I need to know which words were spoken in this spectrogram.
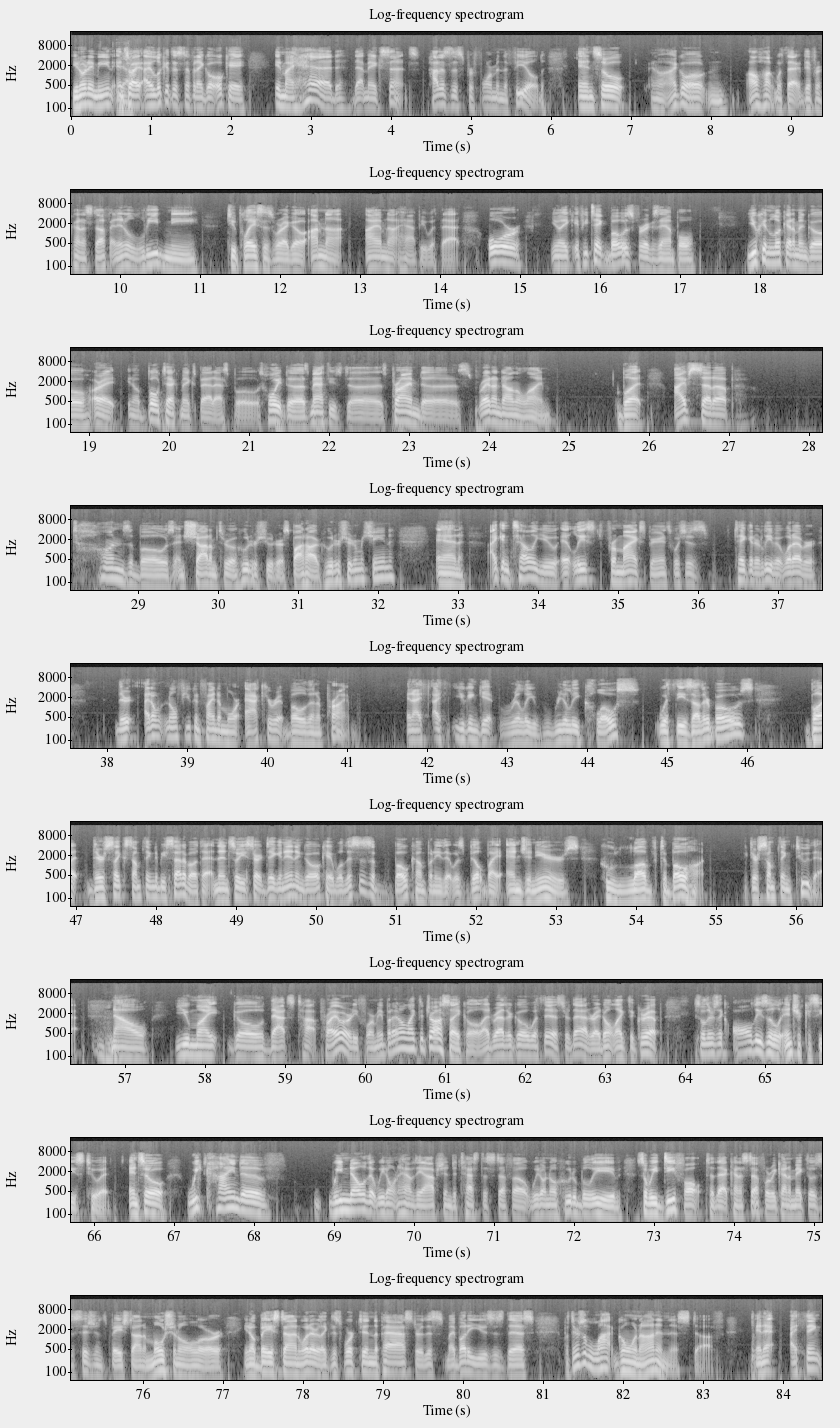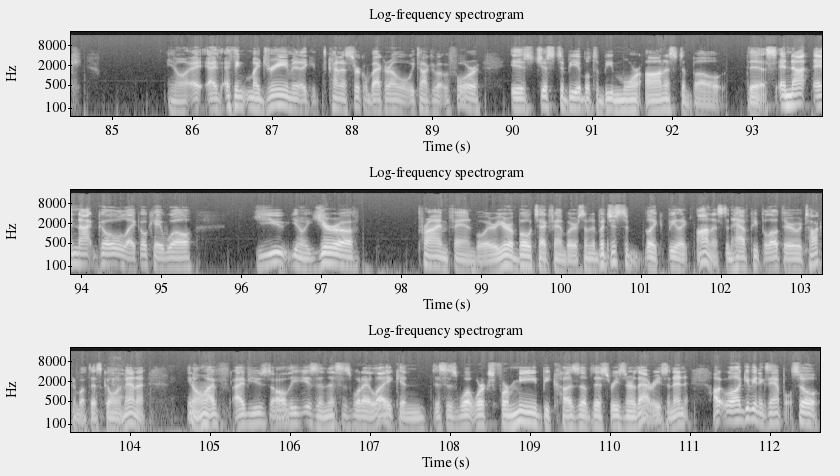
You know what I mean? And yeah. so I, I, look at this stuff and I go, okay, in my head, that makes sense. How does this perform in the field? And so, you know, I go out and I'll hunt with that different kind of stuff and it'll lead me to places where I go, I'm not, I am not happy with that. Or, you know, like if you take bows, for example, you can look at them and go, all right, you know, Bowtech makes badass bows. Hoyt does, Mathews does, Prime does, right on down the line. But I've set up tons of bows and shot them through a hooter shooter, a Spot Hogg hooter shooter machine. And I can tell you, at least from my experience, which is take it or leave it, whatever, there I don't know if you can find a more accurate bow than a prime. And I, I you can get really, really close with these other bows but there's like something to be said about that. And then so you start digging in and go, okay, well, this is a bow company that was built by engineers who love to bow hunt. There's something to that. Mm-hmm. Now, you might go, that's top priority for me, but I don't like the draw cycle. I'd rather go with this or that, or I don't like the grip. So there's like all these little intricacies to it. And so we kind of we know that we don't have the option to test this stuff out. We don't know who to believe, so we default to that kind of stuff where we kind of make those decisions based on emotional or you know based on whatever. Like this worked in the past, or this my buddy uses this. But there's a lot going on in this stuff, and I, I think, you know, I, I think my dream, like kind of circle back around what we talked about before, is just to be able to be more honest about this and not and not go like, okay, well you you know you're a Prime fanboy or you're a Bowtech fanboy or something, but just to like be like honest and have people out there who are talking about this going, yeah. man, I, you know, I've I've used all these and this is what I like and this is what works for me because of this reason or that reason. And I'll, well, I'll give you an example. So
